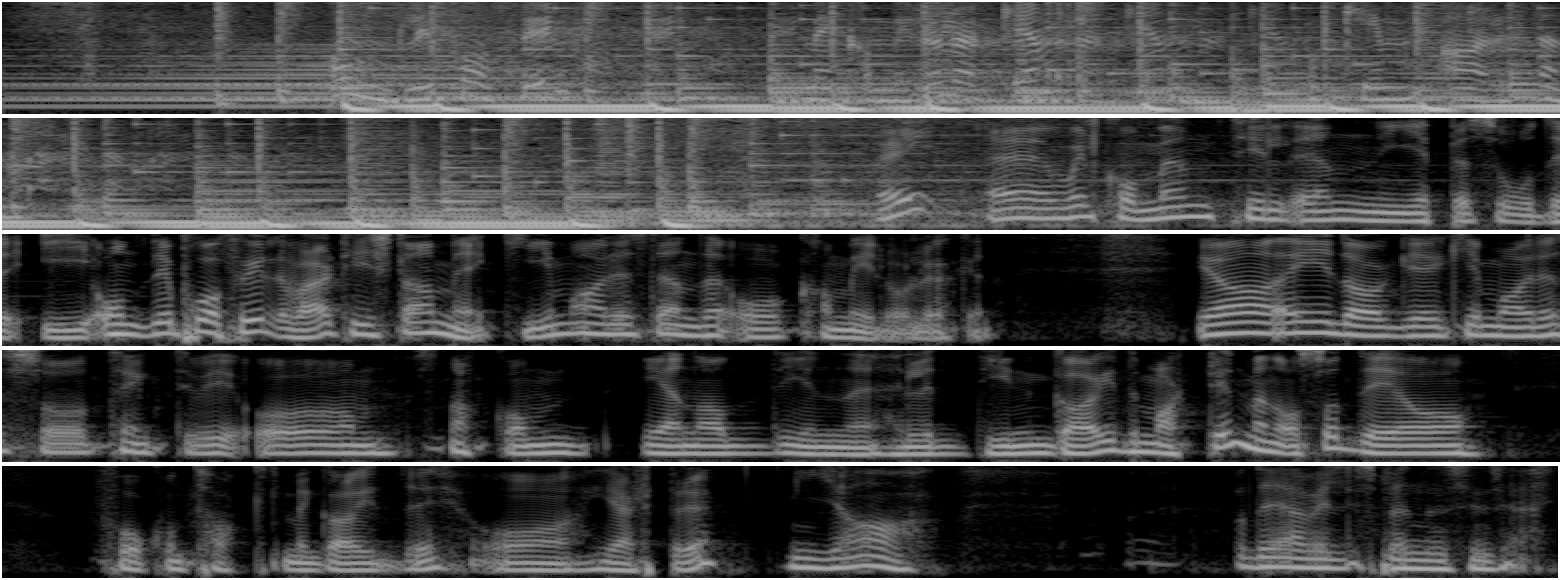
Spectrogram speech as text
Åndelig påfyll med Camilla Løken og Kim Are Stende. Hei, eh, velkommen til en ny episode i Åndelig påfyll hver tirsdag med Kim Are Stende og Camilla Løken. Ja, I dag Kim Are, så tenkte vi å snakke om en av dine, eller din guide, Martin, men også det å få kontakt med guider og hjelpere. Ja. Og det er veldig spennende, syns jeg.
